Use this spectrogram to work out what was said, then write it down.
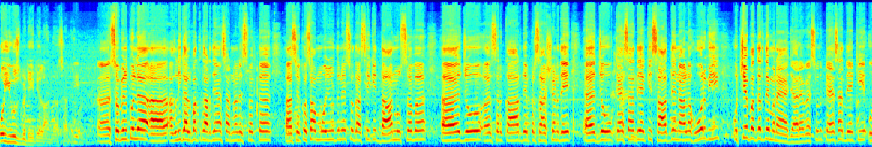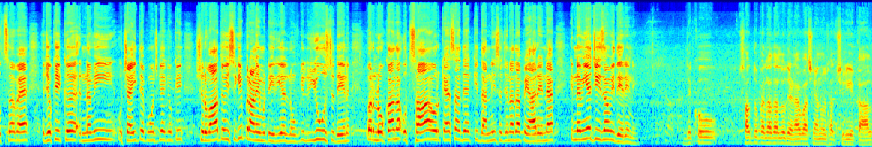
ਉਹ ਯੂਜ਼ ਮਟੀਰੀਅਲ ਆਉਂਦਾ ਸਾਡੇ ਕੋਲ। ਸੋ ਬਿਲਕੁਲ ਅਗਲੀ ਗੱਲਬਾਤ ਕਰਦੇ ਹਾਂ ਸਾਡੇ ਨਾਲ ਇਸ ਵਕਤ ਸੇਖੋ ਸਾਹਿਬ ਮੌਜੂਦ ਨੇ। ਸੋ ਦੱਸਿए ਕਿ ਦਾਨ ਉਤਸਵ ਜੋ ਸਰਕਾਰ ਦੇ ਪ੍ਰਸ਼ਾਸਨ ਦੇ ਜੋ ਕਹਿ ਸਕਦੇ ਆ ਕਿ ਸਾਥ ਦੇ ਨਾਲ ਹੋਰ ਵੀ ਉੱਚੇ ਪੱਧਰ ਤੇ ਮਨਾਇਆ ਜਾ ਰਿਹਾ। ਵੈਸੇ ਕਹਿ ਸਕਦੇ ਆ ਕਿ ਉਤਸਵ ਹੈ ਜੋ ਕਿ ਇੱਕ ਨਵੀਂ ਉਚਾਈ ਤੇ ਪਹੁੰਚ ਗਿਆ ਕਿਉਂਕਿ ਸ਼ੁਰੂਆਤ ਹੋਈ ਸੀਗੀ ਪੁਰਾਣੇ ਮਟੀਰੀਅਲ ਨੂੰ ਕਿ ਯੂਜ਼ਡ ਦੇਣ ਪਰ ਲੋਕਾਂ ਦਾ ਉਤਸ਼ਾਹ ਔਰ ਕਹਿ ਸਕਦੇ ਆ ਕਿ ਦਾਨੀ ਸੱਜਣਾ ਦਾ ਪਿਆਰ ਇਹਨਾਂ ਕਿ ਨਵੀਆਂ ਚੀਜ਼ਾਂ ਵੀ ਦੇ ਰਹੇ ਨੇ। ਦੇਖੋ ਸਭ ਤੋਂ ਪਹਿਲਾਂ ਤਾਂ ਲੁਧਿਆਣਾ ਵਾਸੀਆਂ ਨੂੰ ਸਤਿ ਸ਼੍ਰੀ ਅਕਾਲ।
